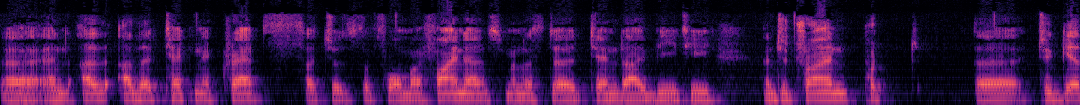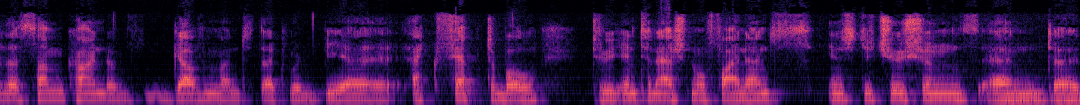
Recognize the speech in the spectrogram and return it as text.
uh, and other technocrats such as the former finance minister, Tendai Biti, and to try and put uh, together some kind of government that would be uh, acceptable to international finance institutions and uh,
